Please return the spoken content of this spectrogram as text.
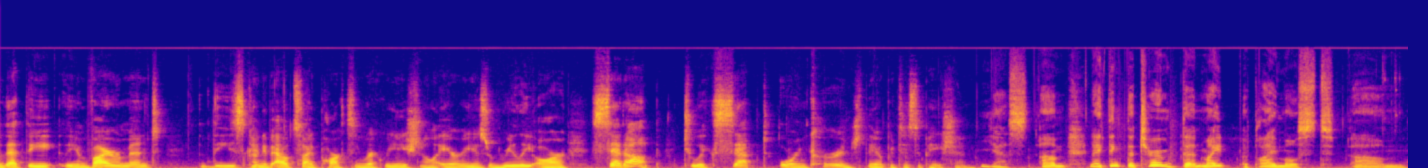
that the, the environment, these kind of outside parks and recreational areas really are set up to accept or encourage their participation. Yes, um, and I think the term that might apply most, um,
